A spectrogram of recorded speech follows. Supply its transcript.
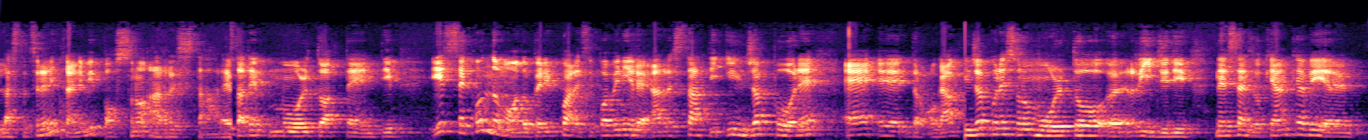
la stazione dei treni vi possono arrestare. State molto attenti. Il secondo modo per il quale si può venire arrestati in Giappone è eh, droga. In Giappone sono molto eh, rigidi nel senso che anche avere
